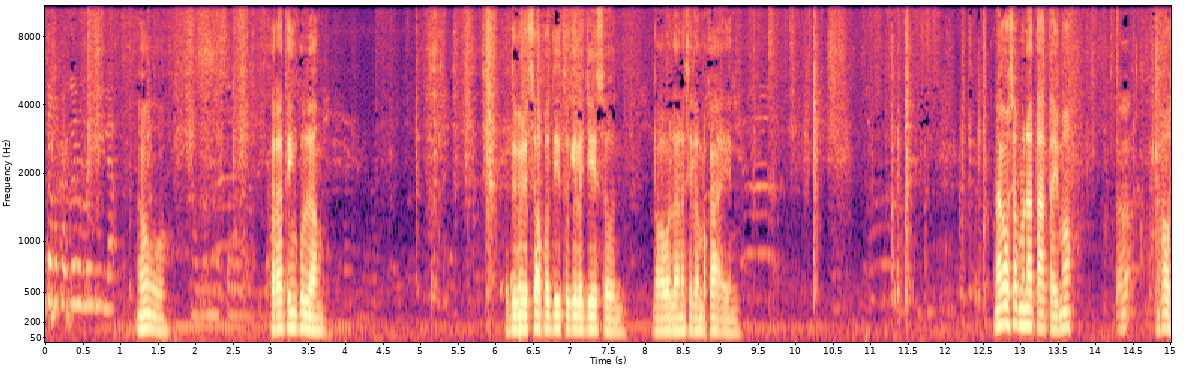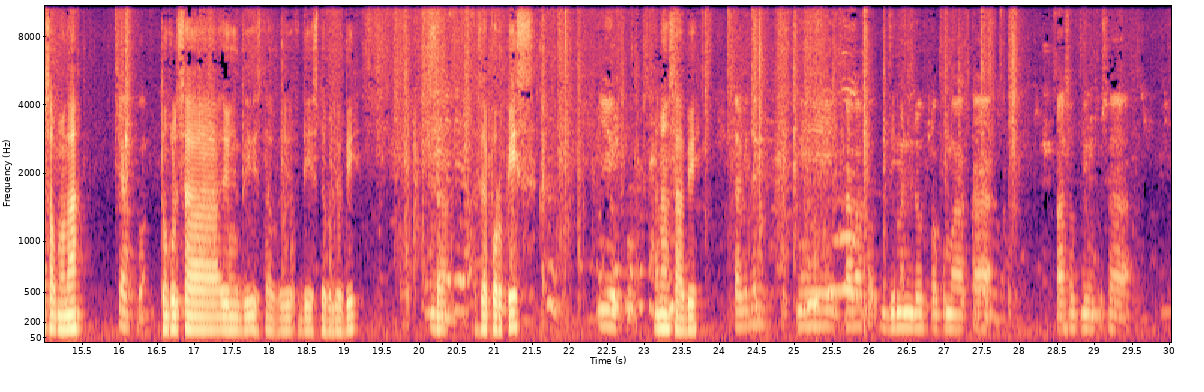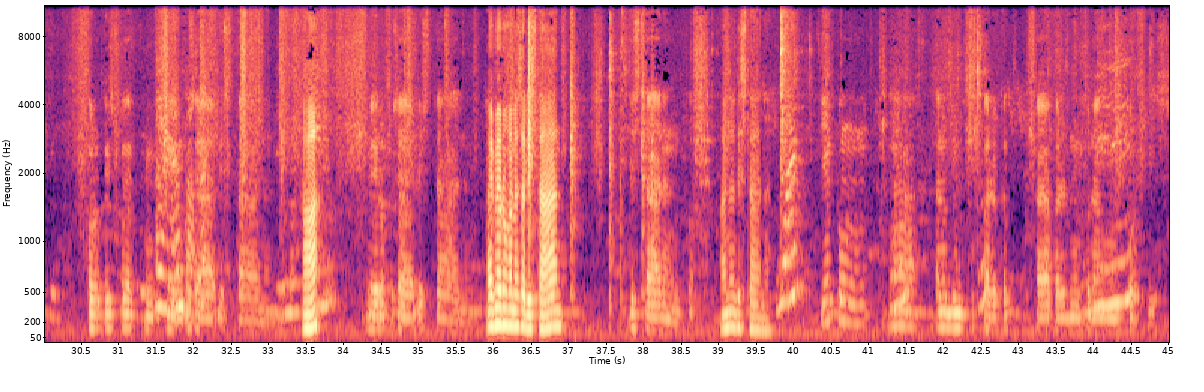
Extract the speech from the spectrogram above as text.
ka pa gano'ng Manila. Oo, karating ko lang. Dumiretso ako dito kila Jason. Baka wala na silang makain. Nakausap mo na tatay mo? Oo. Nakausap mo na? Siya po. Tungkol sa yung DSW, DSWD? Sa, sa 4 piece? Iyo po. Anong sabi? Sabi din ni Papa po, di man daw po ako makapasok din po sa purpose po at meron po sa listahan. Ha? Meron po sa listahan. Ay, meron ka na sa listahan. Listahan po. Ano listahan? Yan pong mga ano din po para, para, para din po ng purpose.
